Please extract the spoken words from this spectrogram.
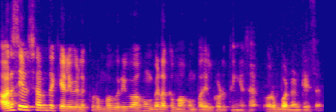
அரசியல் சார்ந்த கேள்விகளுக்கு ரொம்ப விரிவாகவும் விளக்கமாகவும் பதில் கொடுத்தீங்க சார். ரொம்ப நன்றி சார்.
